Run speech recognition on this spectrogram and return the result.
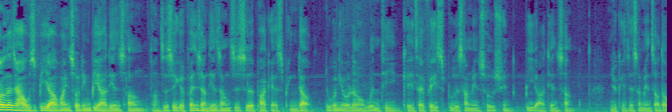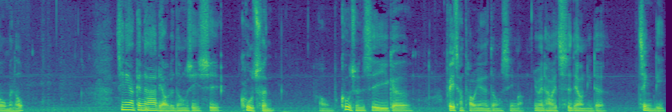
Hello，大家好，我是 BR，欢迎收听 BR 电商啊，这是一个分享电商知识的 Podcast 频道。如果你有任何问题，可以在 Facebook 上面搜寻 BR 电商，你就可以在上面找到我们喽。今天要跟大家聊的东西是库存。好，库存是一个非常讨厌的东西嘛，因为它会吃掉你的净利。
